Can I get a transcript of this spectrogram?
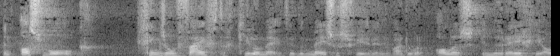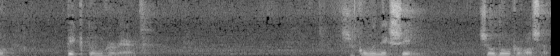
Een aswolk ging zo'n 50 kilometer de mesosfeer in, waardoor alles in de regio pikdonker werd. Ze konden niks zien. Zo donker was het.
